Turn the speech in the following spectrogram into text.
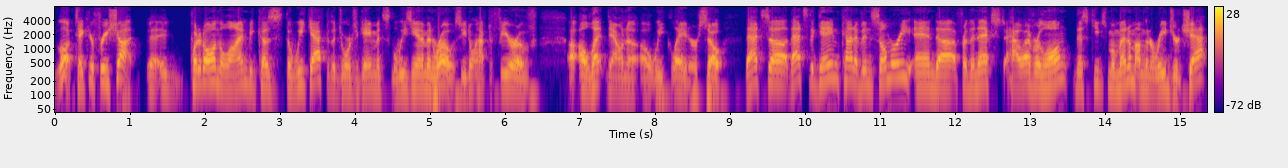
look, take your free shot. Uh, put it all on the line because the week after the Georgia game, it's Louisiana Monroe, so you don't have to fear of a, letdown a, a week later. So that's uh, that's the game, kind of in summary. And uh, for the next however long this keeps momentum, I'm going to read your chat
